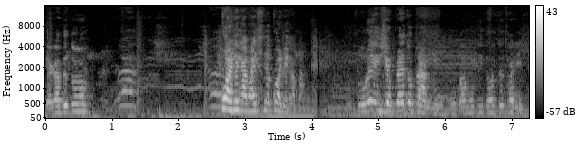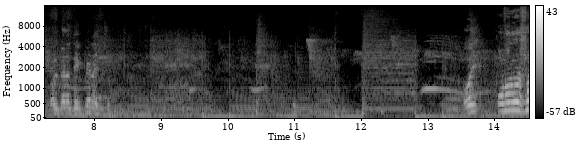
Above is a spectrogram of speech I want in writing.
টাকা দে তো কয় টাকা পাইছি কয় টাকা পা তোরে হিসেবটাই তো টানবো মোটামুটি ধরতে থাকিস অল্পেনা দেখবে না ইচ্ছো। ওই পনেরোশো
